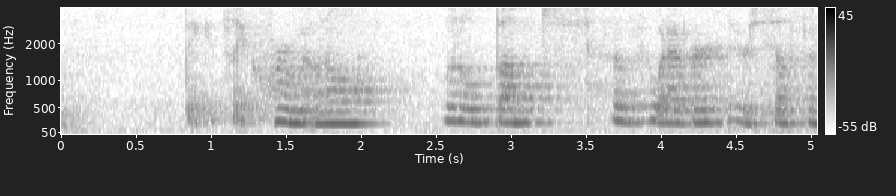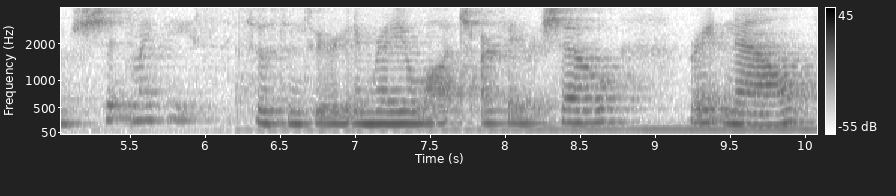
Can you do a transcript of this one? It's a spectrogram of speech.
I think it's like hormonal little bumps of whatever. There's still some shit in my face. So since we are getting ready to watch our favorite show right now,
